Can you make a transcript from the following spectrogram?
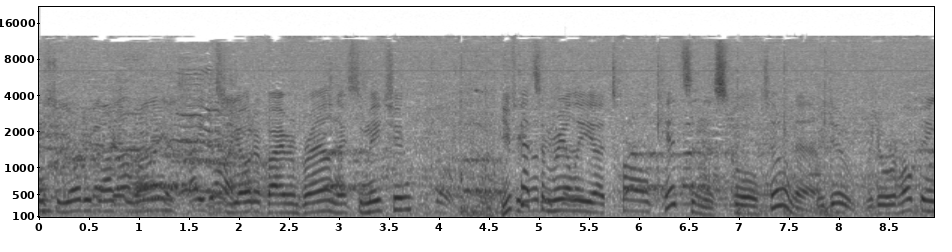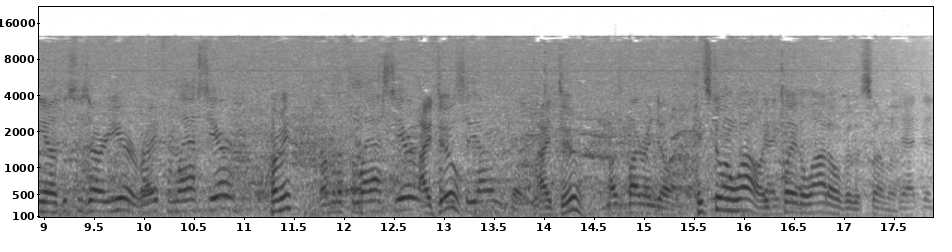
Mr. Yoder, Dr. Williams, how Mr. Yoder, Byron Brown, nice to meet you. You've got some really uh, tall kids in this school too now. We do, we do. We're hoping, uh, this is our year, right? From last year? Pardon me? Remember them from last year? I do. City Army? Okay. I do. How's Byron doing? He's doing well. He played a lot over the summer. Yeah, did he?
